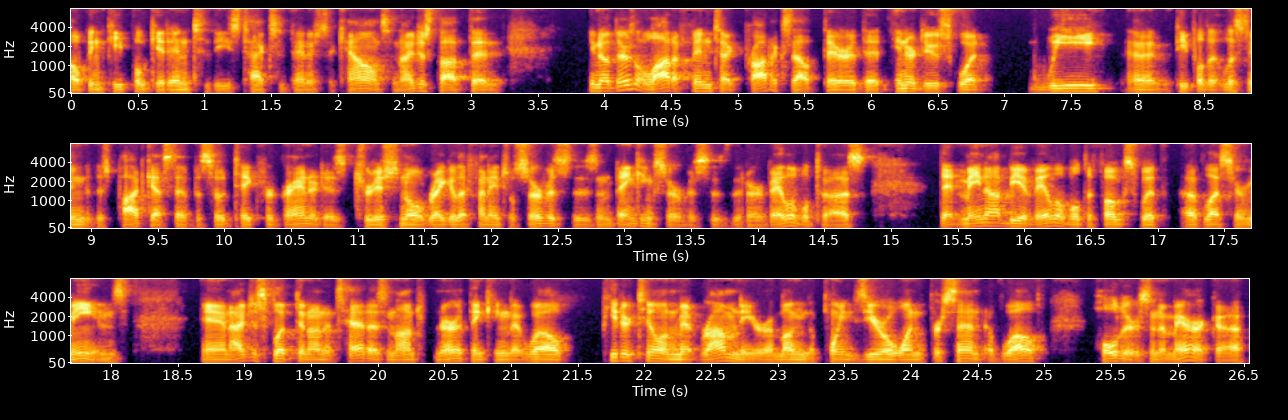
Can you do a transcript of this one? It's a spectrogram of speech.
helping people get into these tax advantaged accounts. And I just thought that you know, there's a lot of fintech products out there that introduce what we uh, people that listening to this podcast episode take for granted as traditional regular financial services and banking services that are available to us that may not be available to folks with of lesser means. And I just flipped it on its head as an entrepreneur, thinking that well, Peter Thiel and Mitt Romney are among the 0.01% of wealth holders in America.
